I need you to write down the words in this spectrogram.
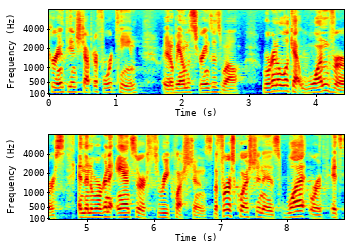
Corinthians chapter 14. It'll be on the screens as well. We're going to look at one verse and then we're going to answer three questions. The first question is what, or it's,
